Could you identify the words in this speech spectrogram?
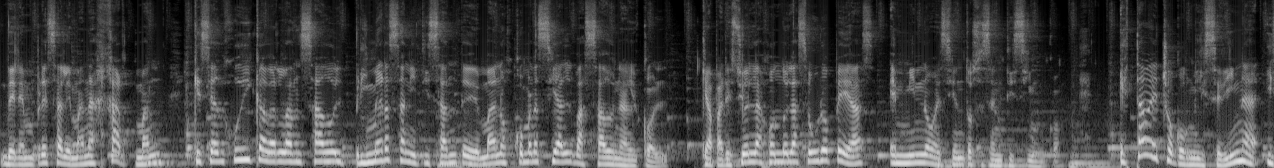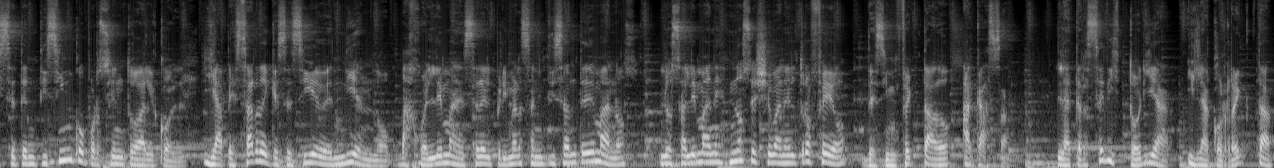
de la empresa alemana Hartmann, que se adjudica haber lanzado el primer sanitizante de manos comercial basado en alcohol que apareció en las góndolas europeas en 1965. Estaba hecho con glicerina y 75% de alcohol, y a pesar de que se sigue vendiendo bajo el lema de ser el primer sanitizante de manos, los alemanes no se llevan el trofeo, desinfectado, a casa. La tercera historia, y la correcta,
